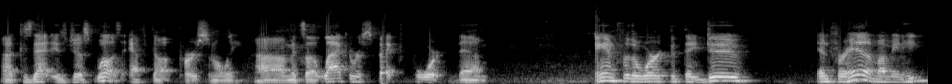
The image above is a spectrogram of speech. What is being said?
because uh, that is just, well, it's effed up personally. Um, it's a lack of respect for them and for the work that they do. And for him, I mean, he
